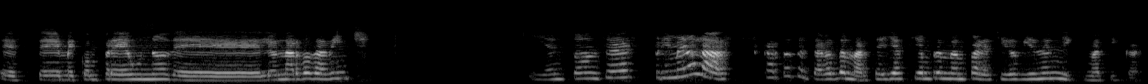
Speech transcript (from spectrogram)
este, me compré uno de Leonardo da Vinci. Y entonces, primero las cartas del tarot de Marsella siempre me han parecido bien enigmáticas.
